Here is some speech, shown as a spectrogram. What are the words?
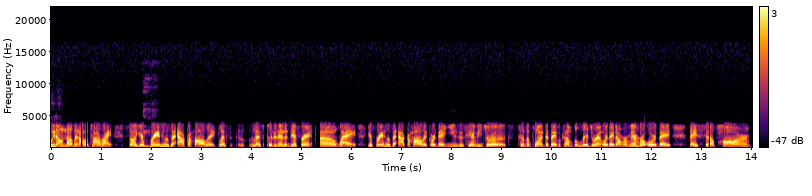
We don't know that all the time, right? So your mm-hmm. friend who's an alcoholic, let's let's put it in a different uh, way. Your friend who's an alcoholic or that uses heavy drugs to the point that they become belligerent or they don't remember or they they self harm.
